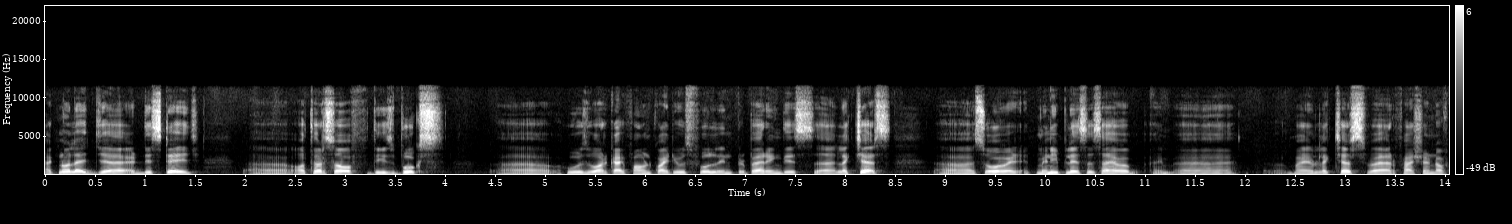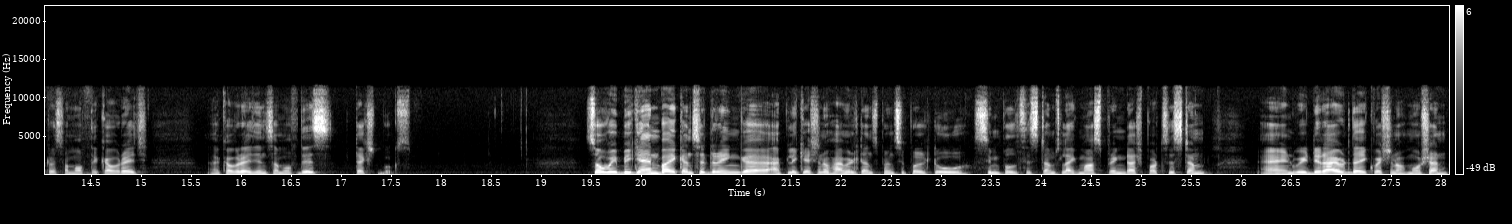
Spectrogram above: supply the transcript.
acknowledge uh, at this stage uh, authors of these books uh, whose work I found quite useful in preparing these uh, lectures. Uh, so, at many places I have my lectures were fashioned after some of the coverage coverage in some of these textbooks. So, we began by considering application of Hamilton's principle to simple systems like mass spring dashpot system and we derived the equation of motion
